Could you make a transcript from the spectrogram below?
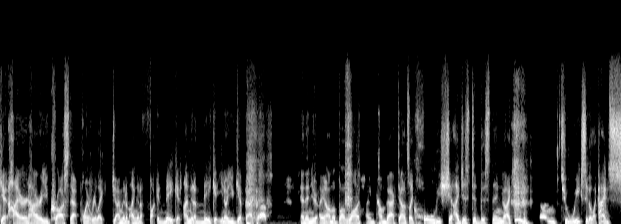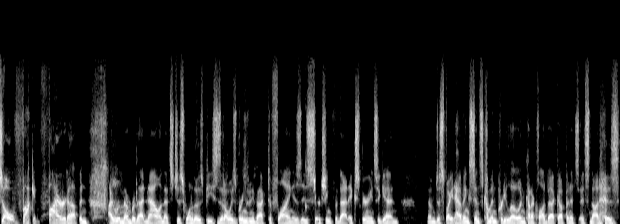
get higher and higher, you cross that point where you're like, I'm gonna, I'm gonna fucking make it. I'm gonna make it. You know, you get back up and then you're, you know, I'm above launch. I can come back down. It's like, holy shit! I just did this thing that I could have done two weeks ago. Like I'm so fucking fired up, and I remember that now. And that's just one of those pieces that always brings me back to flying. Is is searching for that experience again. Um, despite having since come in pretty low and kind of clawed back up, and it's it's not as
